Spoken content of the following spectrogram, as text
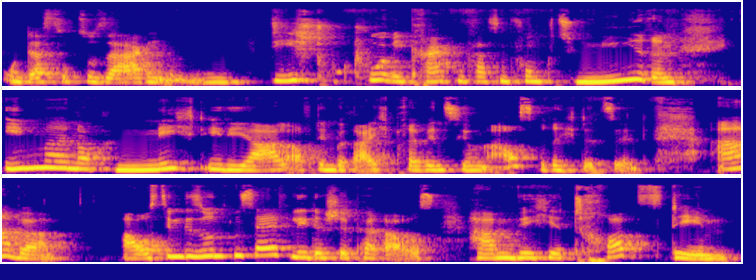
und dass sozusagen die Struktur, wie Krankenkassen funktionieren, immer noch nicht ideal auf den Bereich Prävention ausgerichtet sind. Aber aus dem gesunden Self-Leadership heraus haben wir hier trotzdem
